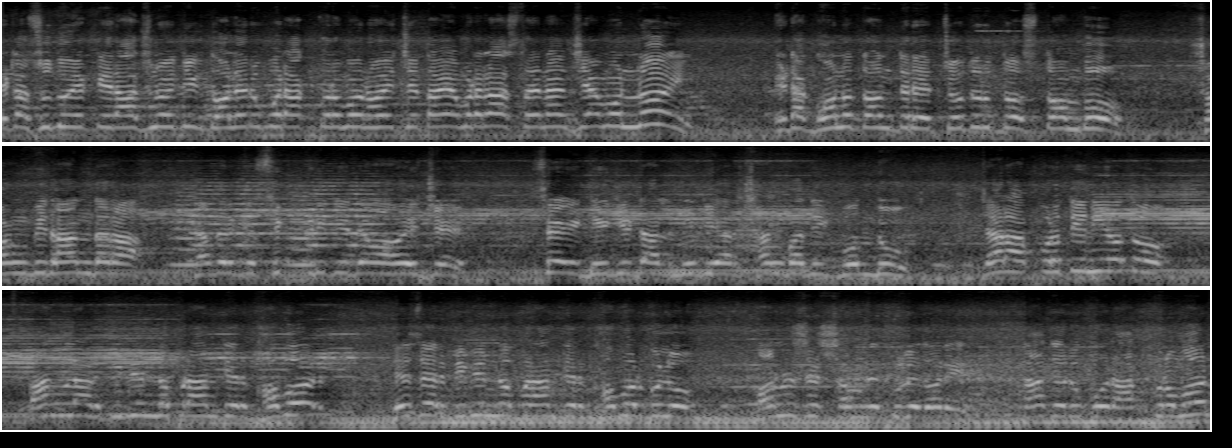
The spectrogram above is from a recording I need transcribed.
এটা শুধু একটি রাজনৈতিক দলের উপর আক্রমণ হয়েছে, তাই আমরা রাস্তায় নামছি, এমন নয়। এটা গণতন্ত্রের চতুর্থ স্তম্ভ সংবিধান দ্বারা যাদেরকে স্বীকৃতি দেওয়া হয়েছে। সেই ডিজিটাল মিডিয়ার সাংবাদিক বন্ধু, যারা প্রতিনিয়ত বাংলার বিভিন্ন প্রান্তের খবর, দেশের বিভিন্ন প্রান্তের খবরগুলো মানুষের সামনে তুলে ধরে। তাদের উপর আক্রমণ,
